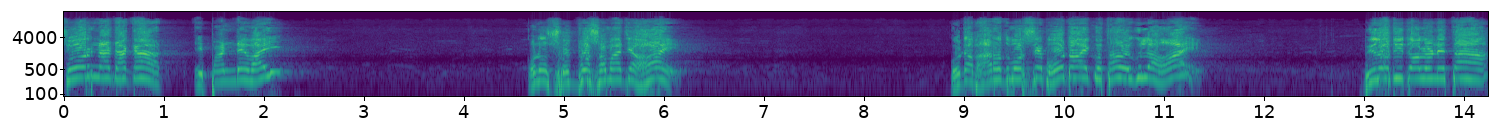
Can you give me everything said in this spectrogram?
চোর না ডাকাত? এই পান্ডে ভাই, কোন সভ্য সমাজে হয়? গোটা ভারতবর্ষে ভোট হয়, কোথাও এগুলো হয়? বিরোধী দল নেতা,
